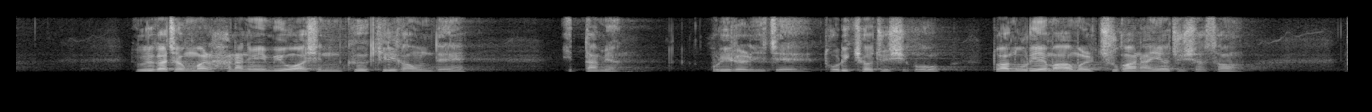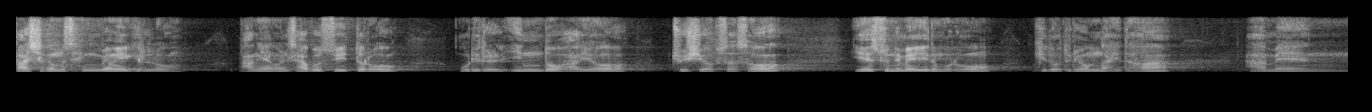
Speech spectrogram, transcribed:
우리가 정말 하나님이 미워하신 그 길 가운데 있다면 우리를 이제 돌이켜 주시고 또한 우리의 마음을 주관하여 주셔서 다시금 생명의 길로 방향을 잡을 수 있도록 우리를 인도하여 주시옵소서 예수님의 이름으로 기도드리옵나이다. 아멘.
